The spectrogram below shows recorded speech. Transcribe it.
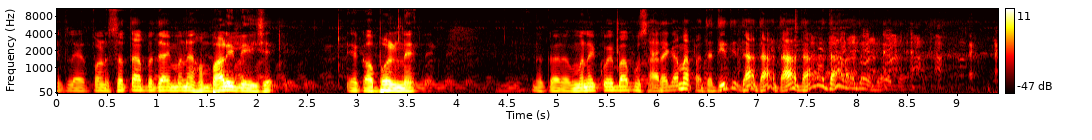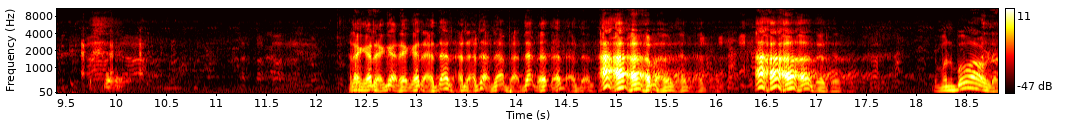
એટલે પણ છતાં બધા મને સંભાળી લે છે એક અભળને. નકર મને કોઈ બાપુ સારે ગામાં પદ્ધતિ ધા ધા ધા ધા ધા ધા ધા. રગ રગ રગ મને બહુ આવડે.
